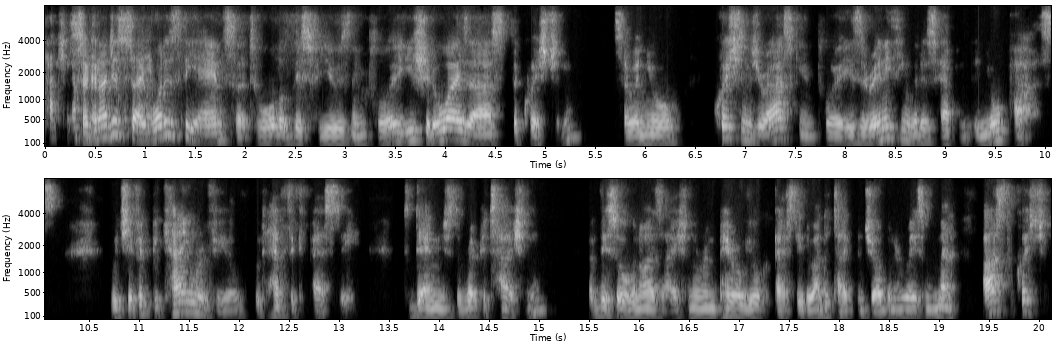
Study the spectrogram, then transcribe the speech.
touching. So, can I just say, what is the answer to all of this for you as an employer? You should always ask the question. So, when your questions you're asking employer, is there anything that has happened in your past which, if it became revealed, would have the capacity to damage the reputation of this organisation or imperil your capacity to undertake the job in a reasonable manner? Ask the question.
